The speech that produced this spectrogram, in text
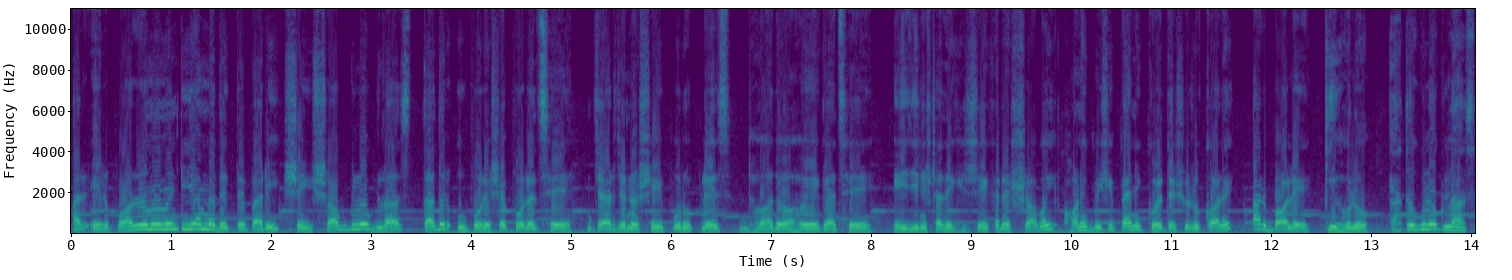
আর এর পরের মোমেন্টই আমরা দেখতে পারি, সেই সবগুলো গ্লাস তাদের উপর এসে পড়েছে, যার জন্য সেই পুরো প্লেস ধোয়া ধোয়া হয়ে গেছে। এই জিনিসটা দেখে সেখানে সবাই অনেক বেশি প্যানিক করতে শুরু করে আর বলে, কি হলো? এতগুলো গ্লাস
